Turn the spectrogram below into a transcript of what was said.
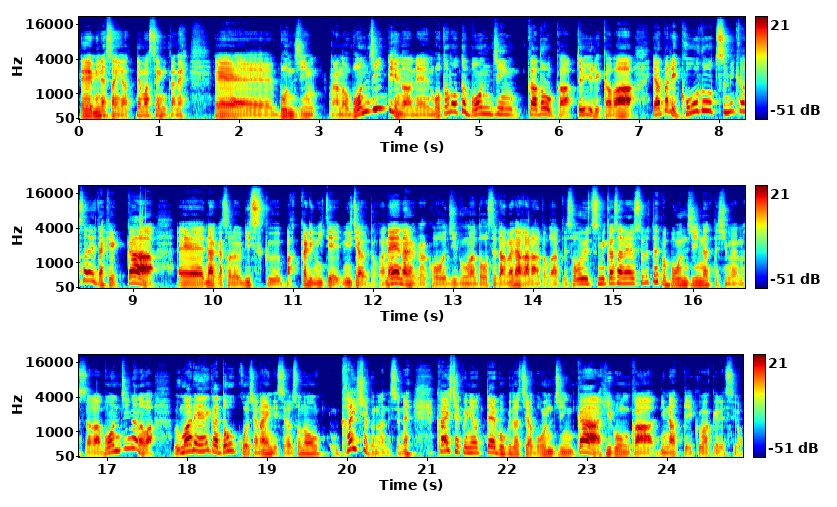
えー、皆さんやってませんかね？えー、凡人。あの、凡人っていうのはね、もともと凡人かどうかというよりかは、やっぱり行動を積み重ねた結果、えー、なんかそれをリスクばっかり見て、見ちゃうとかね、ね、なんかこう自分はどうせダメだからとかって、そういう積み重ねをするとやっぱ凡人になってしまいます。だから凡人なのは生まれがどうこうじゃないんですよ。その解釈なんですよね。解釈によって僕たちは凡人か非凡かになっていくわけですよ。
